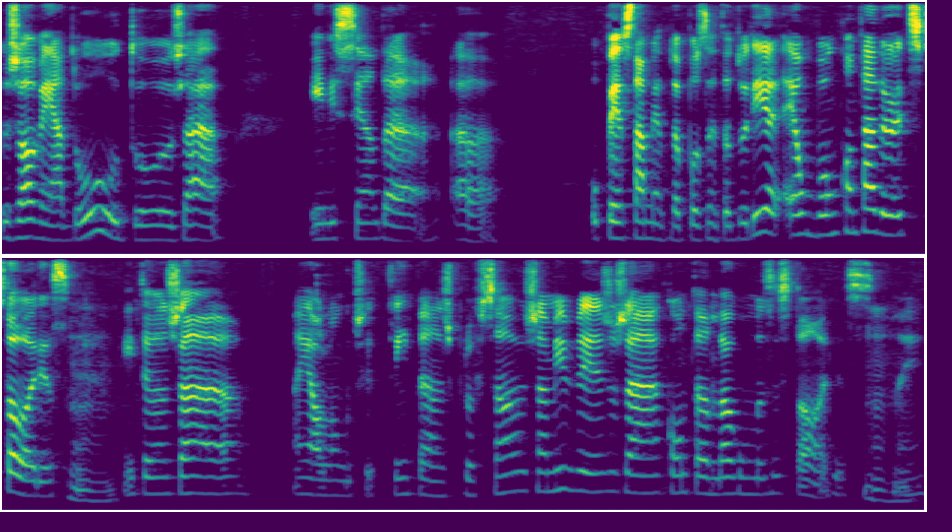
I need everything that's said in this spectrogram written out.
jovem adulto, já iniciando a, a, o pensamento da aposentadoria, é um bom contador de histórias. Uhum. Então eu já, aí, ao longo de 30 anos de profissão, eu já me vejo já contando algumas histórias. Uhum. Né?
